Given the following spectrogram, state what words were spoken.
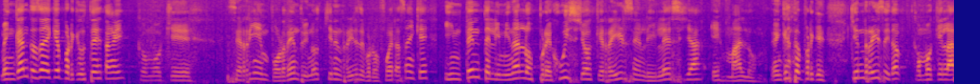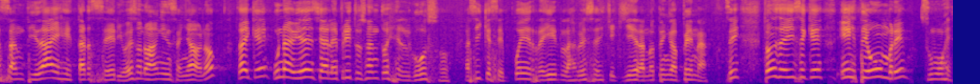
Me encanta, ¿sabe qué? Porque ustedes están ahí como que se ríen por dentro y no quieren reírse por fuera. ¿Saben qué? Intenta eliminar los prejuicios que reírse en la iglesia es malo. Me encanta porque quieren reírse y como que la santidad es estar serio. Eso nos han enseñado, ¿no? ¿Saben qué? Una evidencia del Espíritu Santo es el gozo. Así que se puede reír las veces que quiera, no tenga pena. ¿sí? Entonces dice que este hombre, su mujer,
